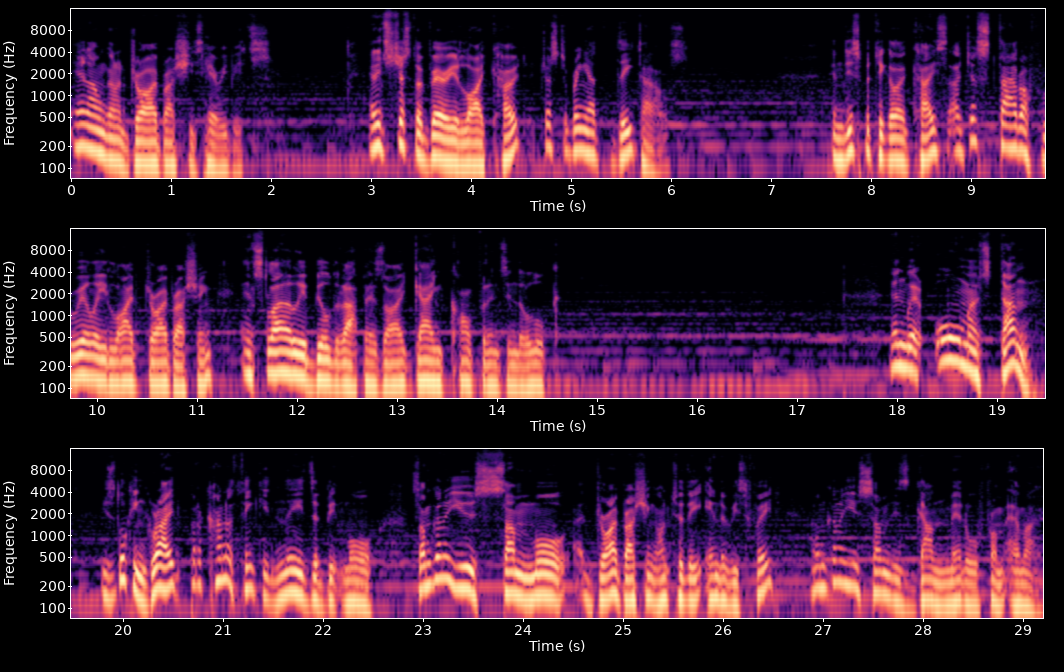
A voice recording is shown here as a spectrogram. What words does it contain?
and I'm going to dry brush his hairy bits. And it's just a very light coat, just to bring out the details. In this particular case, I just start off really light dry brushing and slowly build it up as I gain confidence in the look. and we're almost done. He's looking great, but I kind of think it needs a bit more. So I'm going to use some more dry brushing onto the end of his feet, and I'm going to use some of this gun metal from Ammo.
